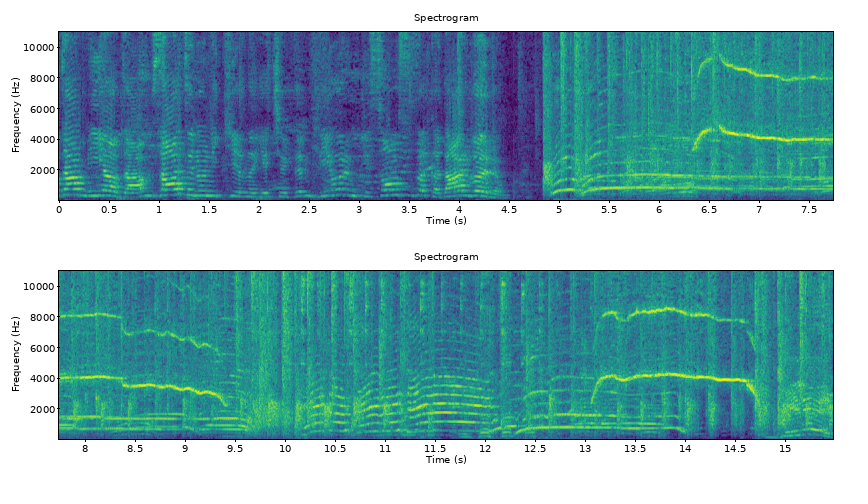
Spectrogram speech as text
adam iyi adam. Zaten 12 yılını geçirdim. Diyorum ki sonsuza kadar varım. evet, Gelin!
